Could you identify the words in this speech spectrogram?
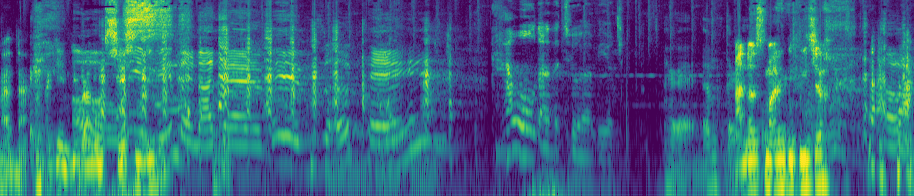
I, I can't be by Oh, no what do you sissy. mean they're not there, babes? Okay. How old are the two of you? All right, I'm 30. I know somebody who can beat you. Oh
